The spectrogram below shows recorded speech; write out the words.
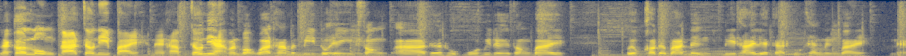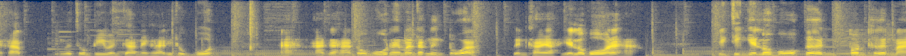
แล้วก็ลงการ์ดเจ้านี่ไปนะครับ เจ้าเนี่ยมันบอกว่าถ้ามันมีตัวเองอีกสองอ่าถ้าถูกบูทมีตัวเองสองใบปุ๊บเคาน์เตอร์บาร์หนึ่งดีทายเรียกกาดคู่แข่งหนึ่งใบนะครับเมื่อโจมตีเวนการ์ดในขณะที่ถูกบูทอะอาจจะหาตัวบูทให้มันสักหนึ่งตัว เป็นใครอะเยลโลโบแหละอะจริงๆเยลโลโบเกินต้นเทินมา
